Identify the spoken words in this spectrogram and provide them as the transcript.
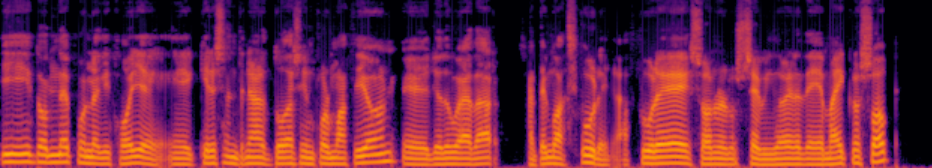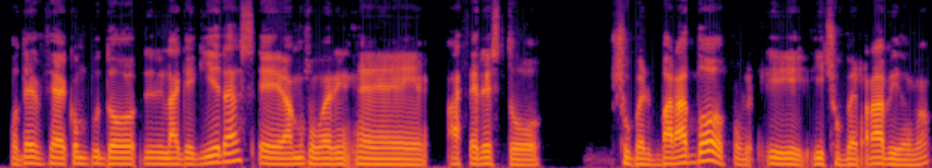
y donde pues le dijo, oye, eh, ¿quieres entrenar toda esa información? Eh, yo te voy a dar, o sea, tengo Azure, Azure son los servidores de Microsoft, potencia de cómputo la que quieras, eh, vamos a poder hacer esto súper barato y, y súper rápido, ¿no?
